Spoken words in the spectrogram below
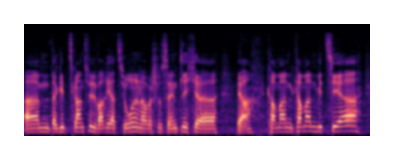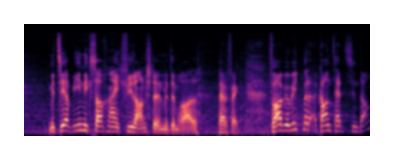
Ähm, da gibt es ganz viele Variationen, aber schlussendlich äh, ja, kann man, kann man mit, sehr, mit sehr wenig Sachen eigentlich viel anstellen mit dem Rad. Perfekt. Fabio Wittmer, ganz herzlichen Dank.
